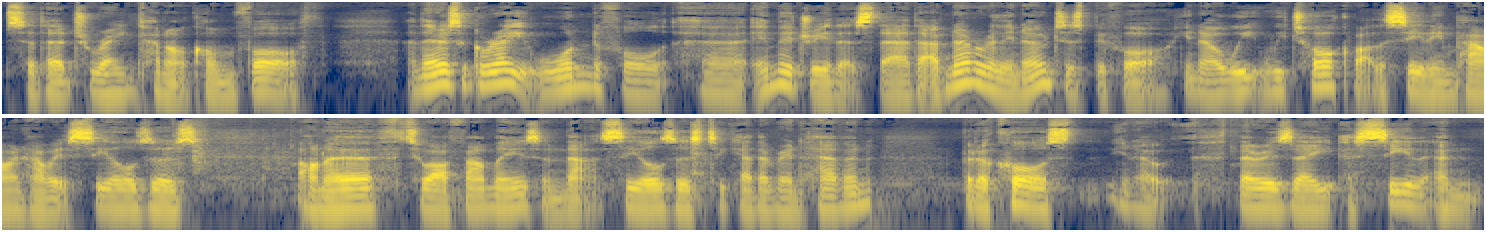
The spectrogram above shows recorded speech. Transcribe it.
so that rain cannot come forth. And there is a great, wonderful uh, imagery that's there that I've never really noticed before. You know, we, we talk about the sealing power and how it seals us on earth to our families and that seals us together in heaven. But of course, you know, there is a, a seal, and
